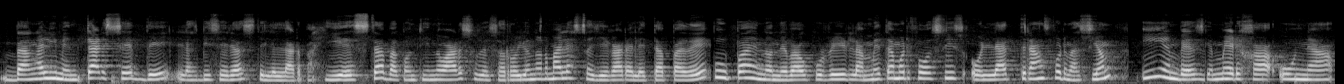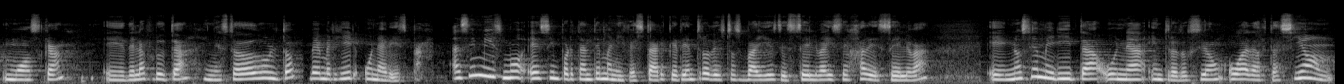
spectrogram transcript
van a alimentarse de las vísceras de la larva. Y esta va a continuar su desarrollo normal hasta llegar a la etapa de pupa en donde va a ocurrir la metamorfosis o la transformación. Y en vez que emerja una mosca eh, de la fruta en estado adulto va a emergir una avispa. Asimismo es importante manifestar que dentro de estos valles de selva y ceja de selva eh, no se amerita una introducción o adaptación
